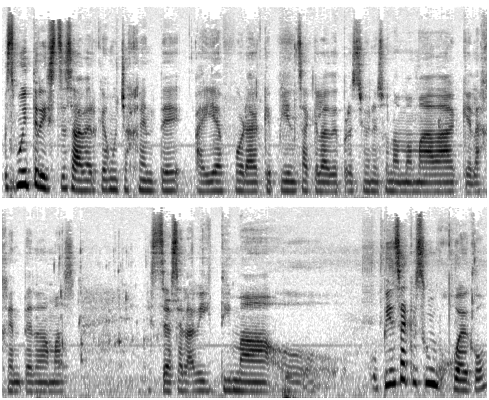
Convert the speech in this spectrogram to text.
es muy triste saber que hay mucha gente ahí afuera que piensa que la depresión es una mamada, que la gente nada más se hace la víctima o, o piensa que es un juego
